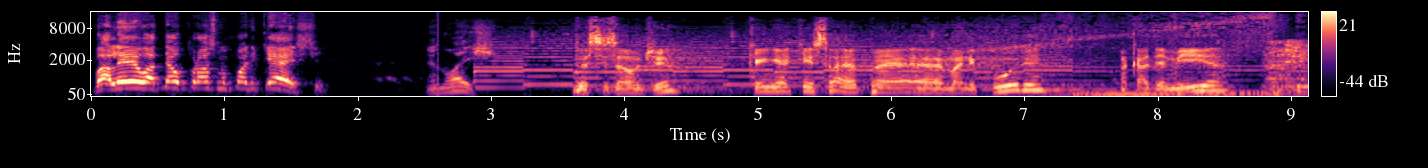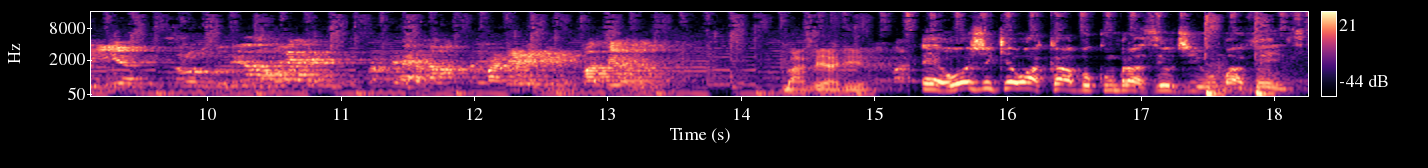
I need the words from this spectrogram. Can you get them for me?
Valeu, até o próximo podcast. É nóis. Decisão de quem é quem é, é, é manicure, academia. Academia, salão de beleza, barbearia. É hoje que eu acabo com o Brasil de uma vez.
